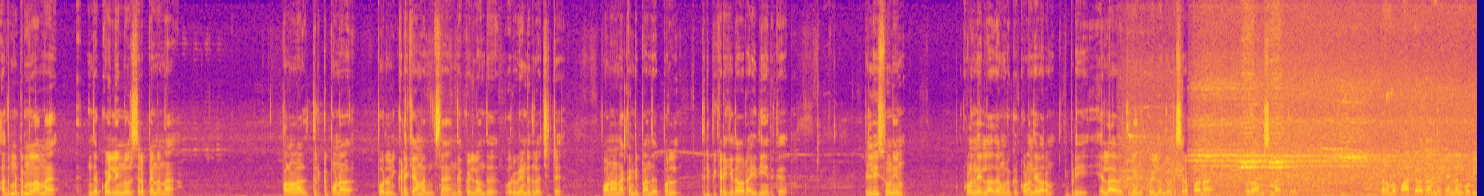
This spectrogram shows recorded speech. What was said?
அது மட்டும் இல்லாமல் இந்த கோயில் இன்னொரு சிறப்பு என்னென்னா பல நாள் திருட்டு போன பொருள் கிடைக்காம இருந்துச்சுன்னா இந்த கோயிலில் வந்து ஒரு வேண்டுதல் வச்சுட்டு போனாங்கன்னா கண்டிப்பாக அந்த பொருள் திருப்பி கிடைக்கிறதா ஒரு ஐதியம் இருக்குது பில்லி சூனியம் குழந்தை இல்லாதவங்களுக்கு குழந்தை வரம் இப்படி எல்லா விதத்துலேயும் இந்த கோயில் வந்து ஒரு சிறப்பான ஒரு அம்சமாக இருக்குது இப்போ நம்ம பார்க்குறது தான் இந்த வெண்ணங்கொடி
